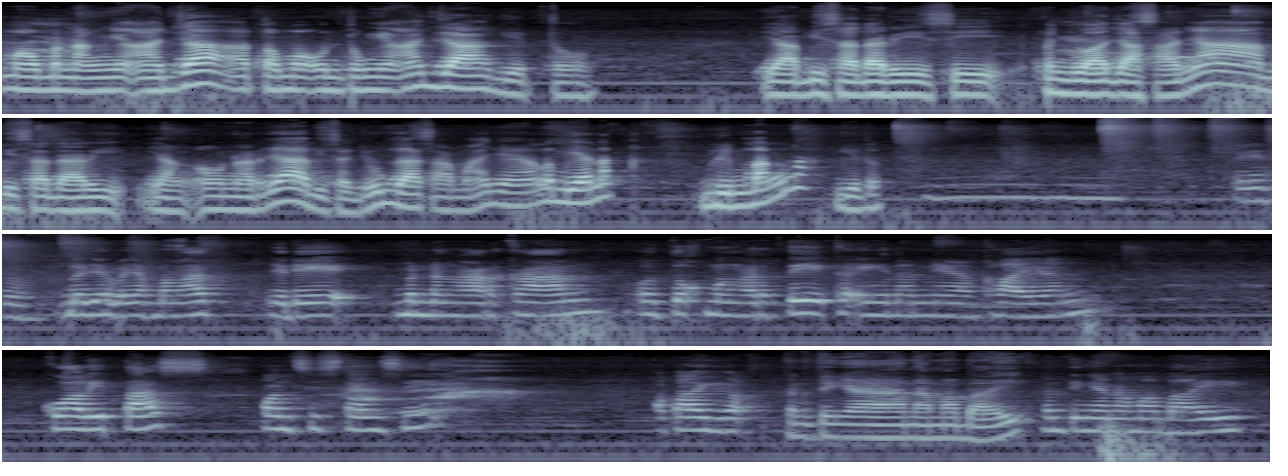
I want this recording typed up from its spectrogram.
mau menangnya aja atau mau untungnya aja gitu. Ya bisa dari si penjual jasanya bisa dari yang ownernya bisa juga sama aja. Lebih enak berimbang lah gitu. Kayak gitu. Belajar banyak banget. Jadi mendengarkan untuk mengerti keinginannya klien, kualitas, konsistensi. Apalagi kok pentingnya nama baik. Pentingnya nama baik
